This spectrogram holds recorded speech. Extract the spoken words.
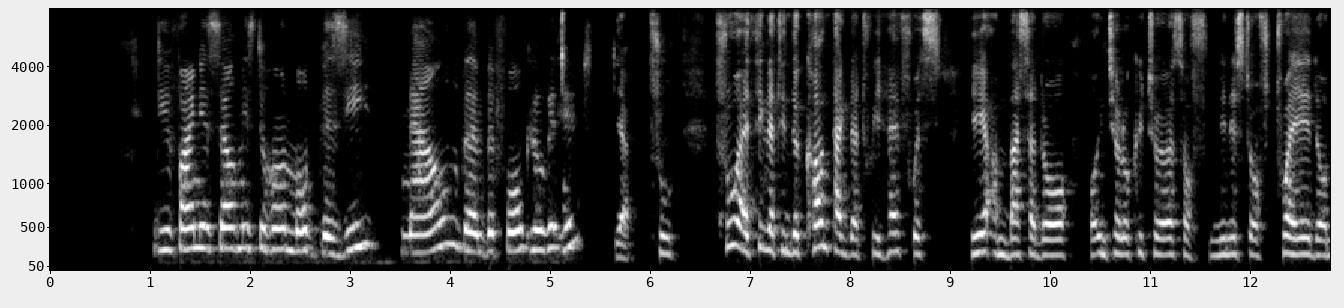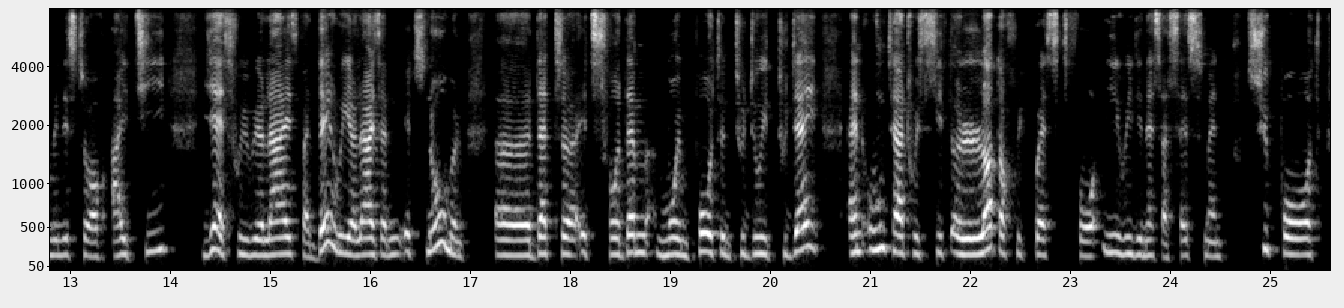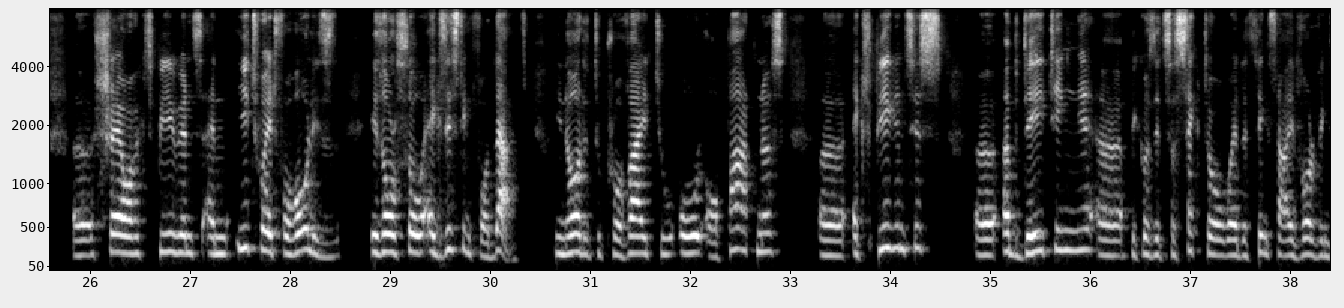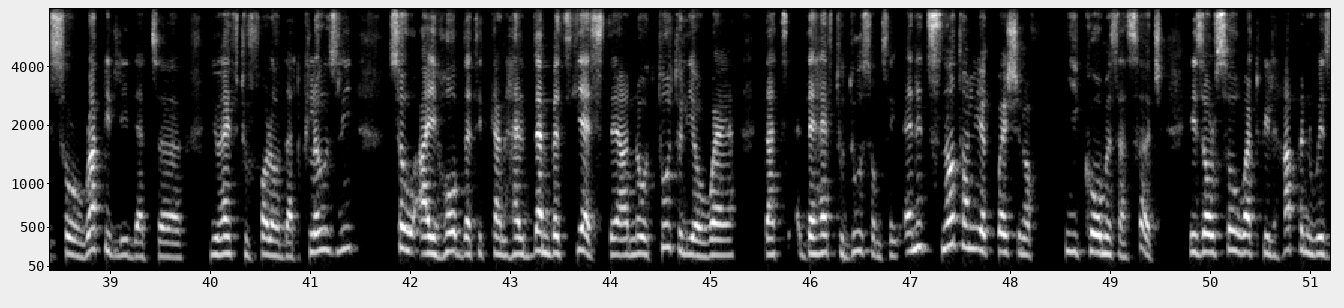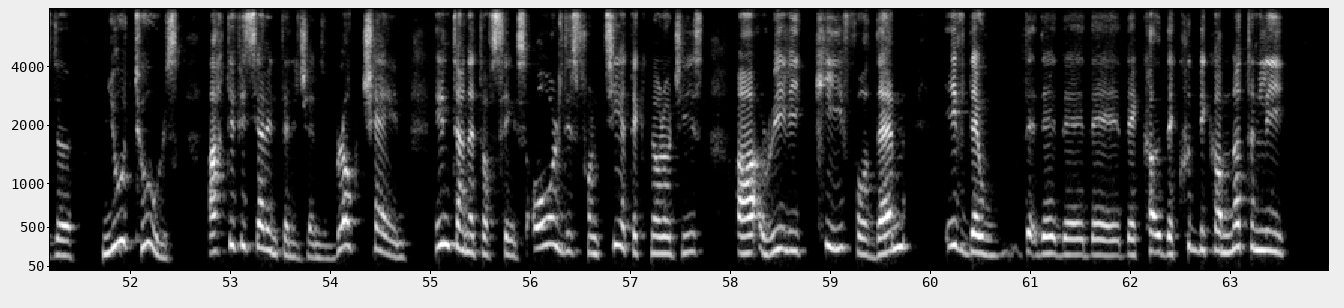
Do you find yourself, Mr. Horn, more busy now than before COVID hit? Yeah, true. True. I think that in the contact that we have with here ambassador or interlocutors of Minister of Trade or Minister of IT, yes, we realize, but they realize, and it's normal, uh, that uh, it's for them more important to do it today. And UNCTAD received a lot of requests for e-readiness assessment, support, uh, share of experience, and e-trade for all is, is also existing for that in order to provide to all our partners uh, experiences updating uh, because it's a sector where the things are evolving so rapidly that uh, you have to follow that closely. So I hope that it can help them. But yes, they are now totally aware that they have to do something. And it's not only a question of e-commerce as such, it's also what will happen with the new tools, artificial intelligence, blockchain, Internet of Things, all these frontier technologies are really key for them if they, they, they, they, they could become not only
